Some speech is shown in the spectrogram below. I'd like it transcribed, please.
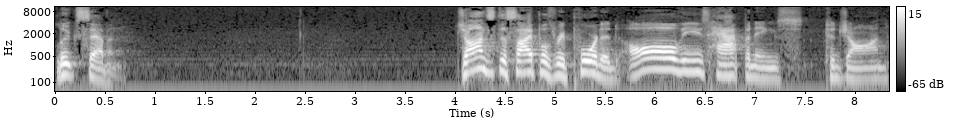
Luke 7. John's disciples reported all these happenings to John.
